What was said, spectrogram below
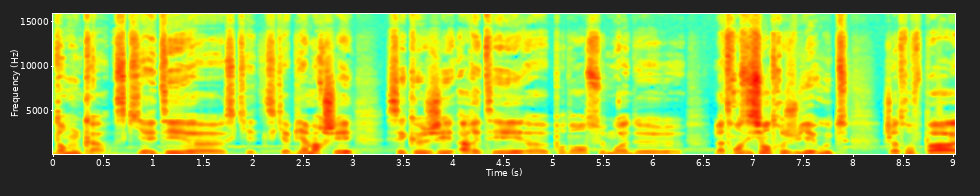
dans mon cas, ce qui a été, euh, ce, qui a, bien marché, c'est que j'ai arrêté euh, pendant ce mois de la transition entre juillet et août. Je la trouve pas,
